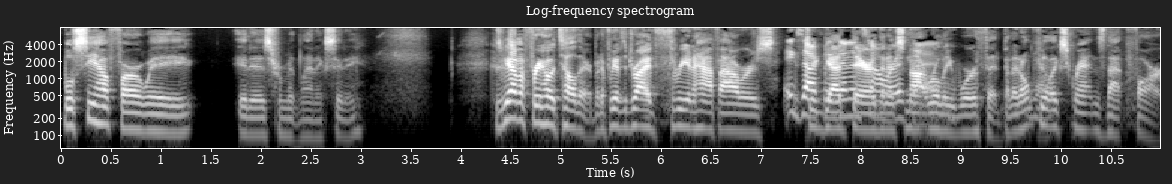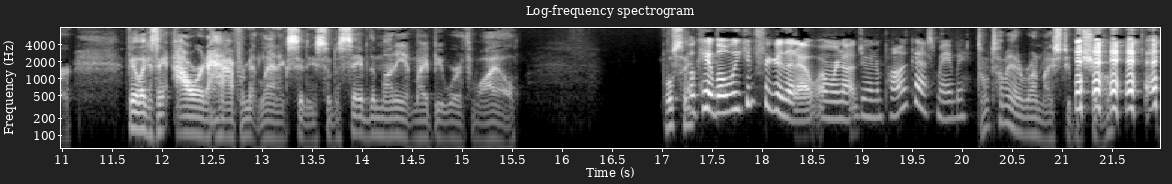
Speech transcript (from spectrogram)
We'll see how far away it is from Atlantic City. Because we have a free hotel there, but if we have to drive three and a half hours Exactly, to get then there, not then it's not it. really worth it. But I don't feel like Scranton's that far. I feel like it's an hour and a half from Atlantic City. So to save the money, it might be worthwhile. We'll see. Okay, well, we can figure that out when we're not doing a podcast, maybe. Don't tell me how to run my stupid show. I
